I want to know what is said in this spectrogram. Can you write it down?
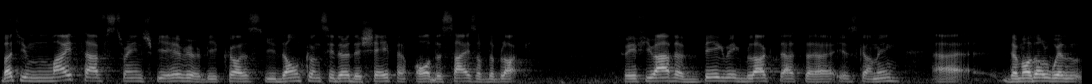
but you might have strange behavior because you don't consider the shape or the size of the block. So if you have a big, big block that uh, is coming, uh, the model will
